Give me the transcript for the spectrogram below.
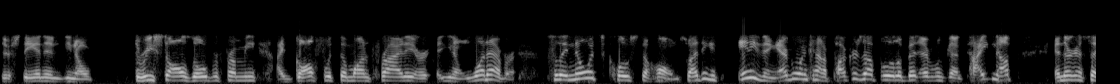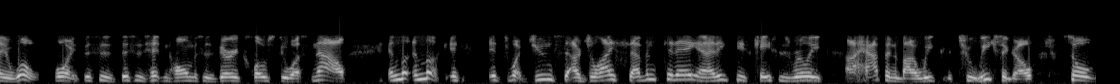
They're standing, you know, three stalls over from me. I golf with them on Friday, or you know, whatever. So they know it's close to home. So I think if anything. Everyone kind of puckers up a little bit. Everyone's going to tighten up, and they're going to say, "Whoa, boy, this is this is hitting home. This is very close to us now." And look, and look, it's it's what June or July seventh today, and I think these cases really uh, happened about a week, two weeks ago. So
